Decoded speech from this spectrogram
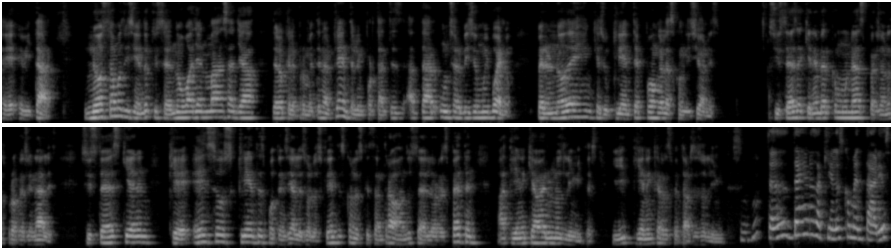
evitar. No estamos diciendo que ustedes no vayan más allá de lo que le prometen al cliente. Lo importante es dar un servicio muy bueno, pero no dejen que su cliente ponga las condiciones. Si ustedes se quieren ver como unas personas profesionales, si ustedes quieren que esos clientes potenciales o los clientes con los que están trabajando ustedes lo respeten, ah, tiene que haber unos límites y tienen que respetarse esos límites. Entonces déjenos aquí en los comentarios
